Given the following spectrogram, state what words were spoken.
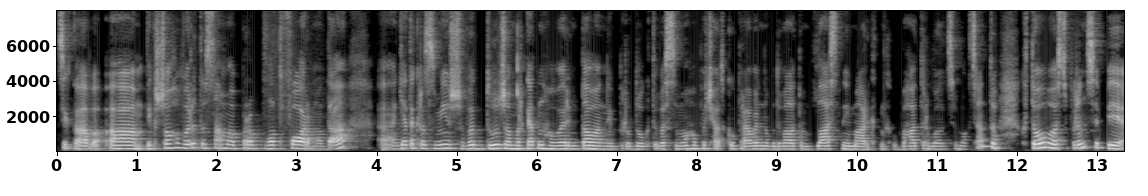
Цікаво. А якщо говорити саме про платформу, да, е, я так розумію, що ви дуже маркетингово орієнтований продукт. Ви з самого початку правильно будували там власний маркетинг, багато робили цьому акценту. Хто у вас, в принципі,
